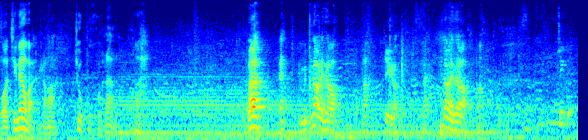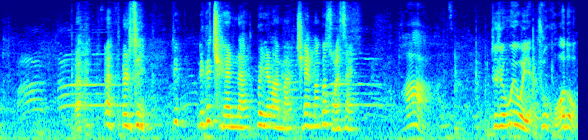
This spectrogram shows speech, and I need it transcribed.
我今天晚上就不回来了啊。来，哎，你们跳一跳，来这个，来跳一跳啊。这个，来，哎，儿子，这那个钱呢？别拿吗？钱啷个算噻？爸，这是慰问演出活动，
